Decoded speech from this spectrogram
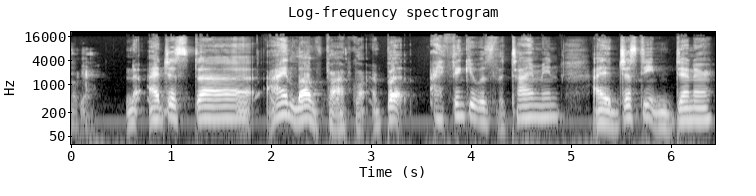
Okay. No, I just uh, I love popcorn, but I think it was the timing. I had just eaten dinner,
